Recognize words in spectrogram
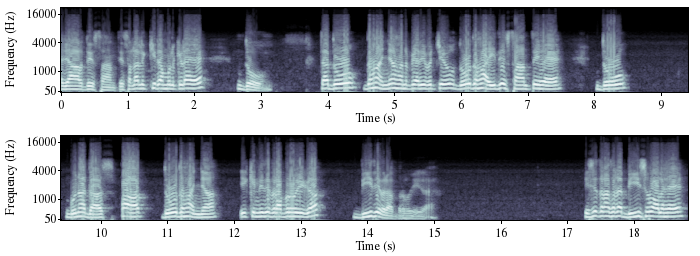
ਹਜ਼ਾਰ ਦੇ ਸਥਾਨ ਤੇ। ਸਾਡਾ ਲਕੀਰਾ ਮੁੱਲ ਕਿਹੜਾ ਹੈ? 2 ਤਾਂ ਦੋ ਦਹਾਈਆਂ ਹਨ ਪਿਆਰੇ ਬੱਚਿਓ, ਦੋ ਦਹਾਈ ਦੇ ਸਥਾਨ ਤੇ ਹੈ 2 ਗੁਣਾ 10 ਭਾਵ ਦੋ ਦਹਾਈਆਂ। ਇਹ ਕਿੰਨੇ ਦੇ ਬਰਾਬਰ ਹੋਏਗਾ? 20 ਦੇ ਬਰਾਬਰ ਹੋਏਗਾ। ਇਸੇ ਤਰ੍ਹਾਂ ਸਾਡਾ 20 ਸਵਾਲ ਹੈ।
